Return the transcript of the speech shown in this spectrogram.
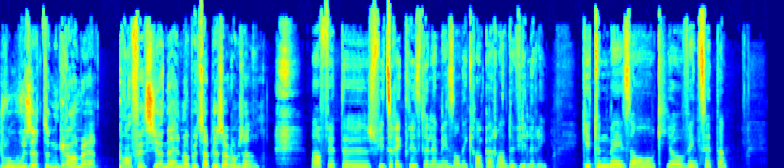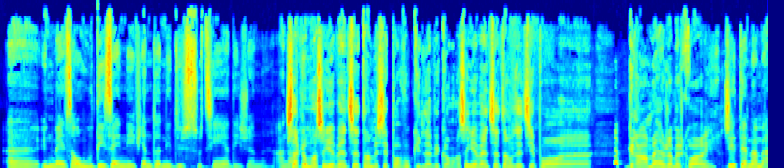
Vous, vous êtes une grand-mère professionnelle, mais on peut s'appeler ça comme ça? En fait, euh, je suis directrice de la Maison des grands-parents de Villeray, qui est une maison qui a 27 ans. Euh, une maison où des aînés viennent donner du soutien à des jeunes. Alors, ça a commencé il y a 27 ans, mais c'est pas vous qui l'avez commencé. Il y a 27 ans, vous étiez pas euh, grand-mère, jamais je croirais? J'étais maman.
